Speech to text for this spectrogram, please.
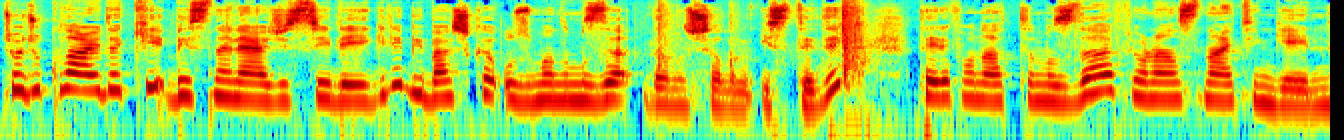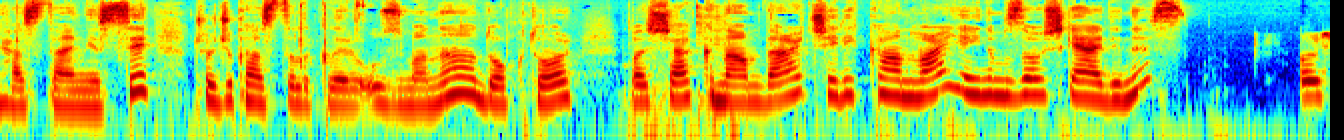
Çocuklardaki besin alerjisiyle ilgili bir başka uzmanımıza danışalım istedik. Telefon attığımızda Florence Nightingale Hastanesi Çocuk Hastalıkları uzmanı Doktor Başak Namdar Çelikkan var. Yayınımıza hoş geldiniz. Hoş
